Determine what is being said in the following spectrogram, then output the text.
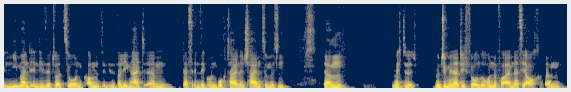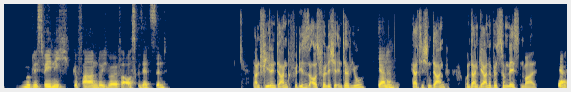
niemand in die Situation kommt, in diese Verlegenheit, ähm, das in Sekundenbruchteilen entscheiden zu müssen. Ähm, möchte, wünsche mir natürlich für unsere Hunde vor allem, dass sie auch ähm, möglichst wenig Gefahren durch Wölfe ausgesetzt sind. Dann vielen Dank für dieses ausführliche Interview. Gerne. Herzlichen Dank und dann gerne bis zum nächsten Mal. Ja,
